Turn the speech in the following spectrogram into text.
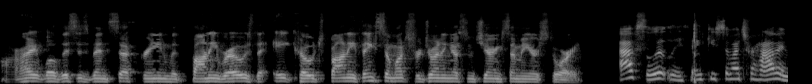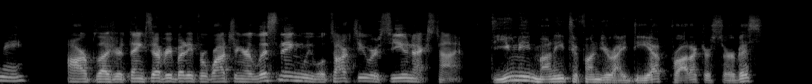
All right. Well, this has been Seth Green with Bonnie Rose, the A coach. Bonnie, thanks so much for joining us and sharing some of your story. Absolutely. Thank you so much for having me. Our pleasure. Thanks everybody for watching or listening. We will talk to you or see you next time. Do you need money to fund your idea, product, or service?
